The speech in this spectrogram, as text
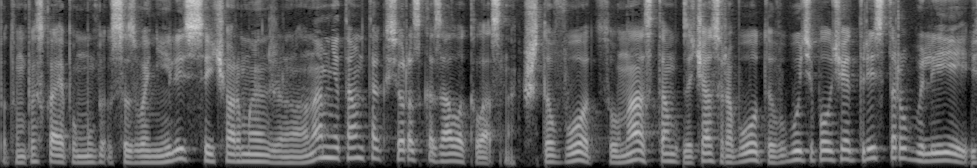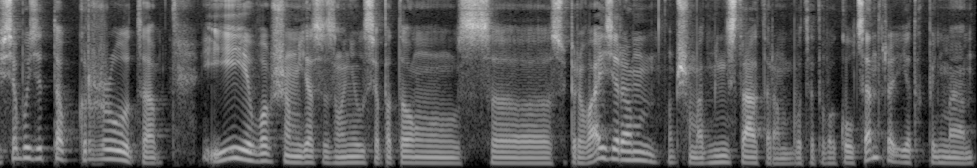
потом по скайпу мы созвонились с HR-менеджером, она мне там так все рассказала классно, что вот, у нас там за час работы вы будете получать 300 рублей, и все будет так круто. И, в общем, я созвонился потом с э, супервайзером, в общем, администратором вот этого колл-центра, я так понимаю.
